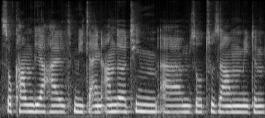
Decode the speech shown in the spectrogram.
so kamen wir halt mit einem anderen Team ähm, so zusammen mit dem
